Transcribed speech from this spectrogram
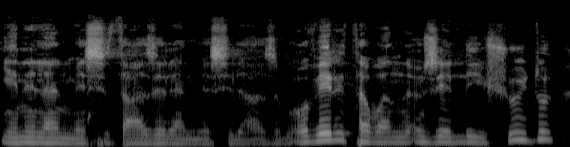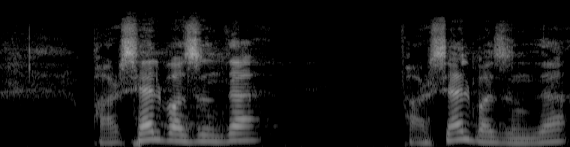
yenilenmesi, tazelenmesi lazım. O veri tabanının özelliği şuydu. Parsel bazında parsel bazında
